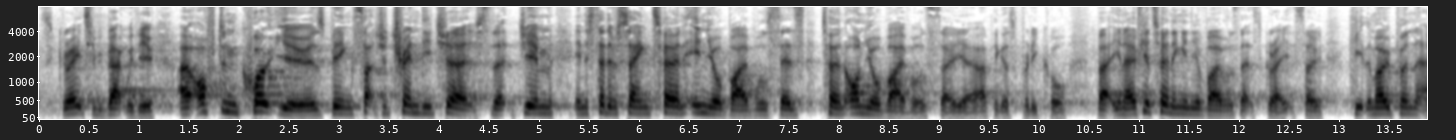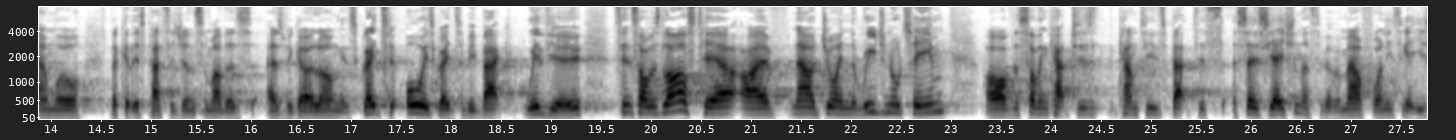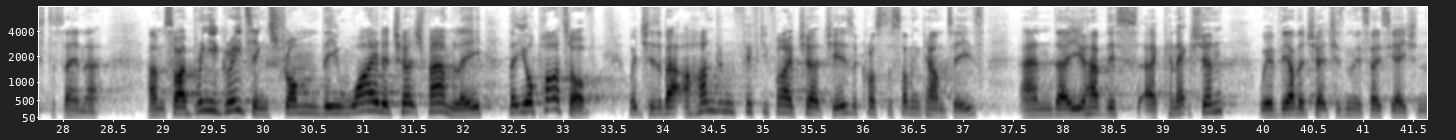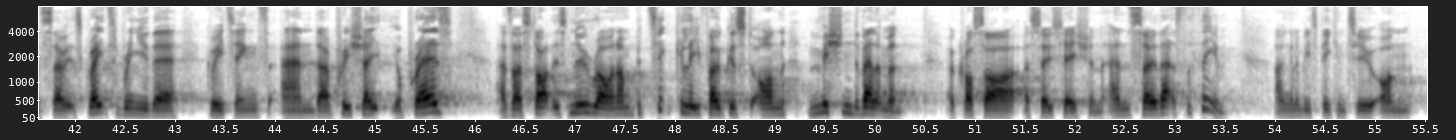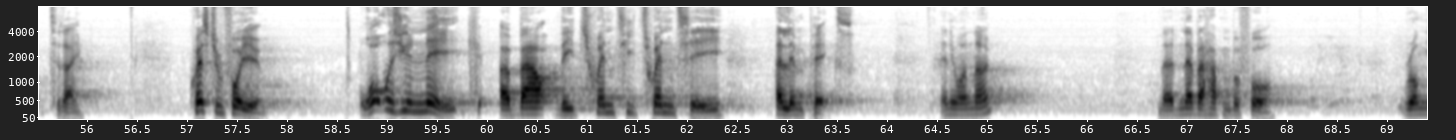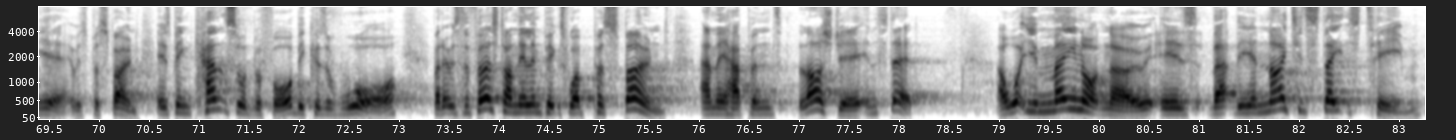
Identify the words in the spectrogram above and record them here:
It's great to be back with you. I often quote you as being such a trendy church that Jim, instead of saying turn in your Bibles, says turn on your Bibles. So, yeah, I think that's pretty cool. But, you know, if you're turning in your Bibles, that's great. So keep them open and we'll look at this passage and some others as we go along. It's great to, always great to be back with you. Since I was last here, I've now joined the regional team of the Southern Counties Baptist Association. That's a bit of a mouthful. I need to get used to saying that. Um, so I bring you greetings from the wider church family that you're part of, which is about 155 churches across the southern counties. And uh, you have this uh, connection with the other churches in the association. So it's great to bring you their greetings and I appreciate your prayers as I start this new role. And I'm particularly focused on mission development across our association. And so that's the theme I'm going to be speaking to you on today. Question for you what was unique about the 2020 Olympics? Anyone know? That had never happened before. Wrong year. It was postponed. It's been cancelled before because of war, but it was the first time the Olympics were postponed, and they happened last year instead. Uh, what you may not know is that the United States team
